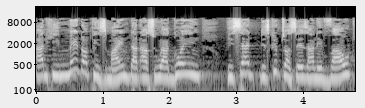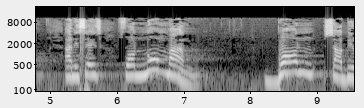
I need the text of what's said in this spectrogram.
And he made up his mind that as we are going, he said, the scripture says, and he vowed, and he says, For no man born shall be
